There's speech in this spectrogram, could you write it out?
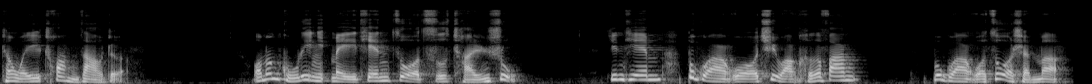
成为创造者。我们鼓励你每天作词陈述：今天不管我去往何方，不管我做什么，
